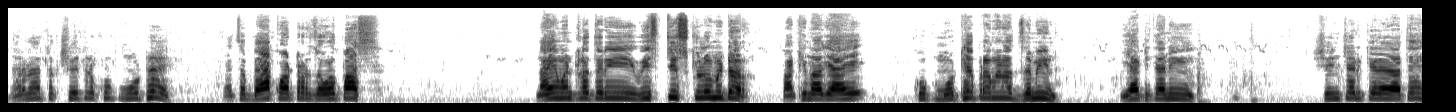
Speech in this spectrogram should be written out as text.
धरणाचं क्षेत्र खूप मोठं आहे. त्याचं बॅक वॉटर जवळपास नाही म्हटलं तरी वीस तीस किलोमीटर पाठीमागे आहे. खूप मोठ्या प्रमाणात जमीन या ठिकाणी सिंचन केले जाते.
